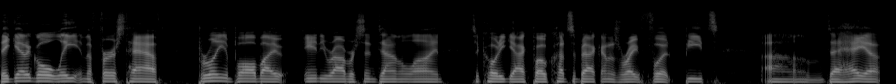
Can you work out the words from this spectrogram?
They get a goal late in the first half. Brilliant ball by Andy Robertson down the line. to Cody Gakpo, cuts it back on his right foot, beats um, De Gea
